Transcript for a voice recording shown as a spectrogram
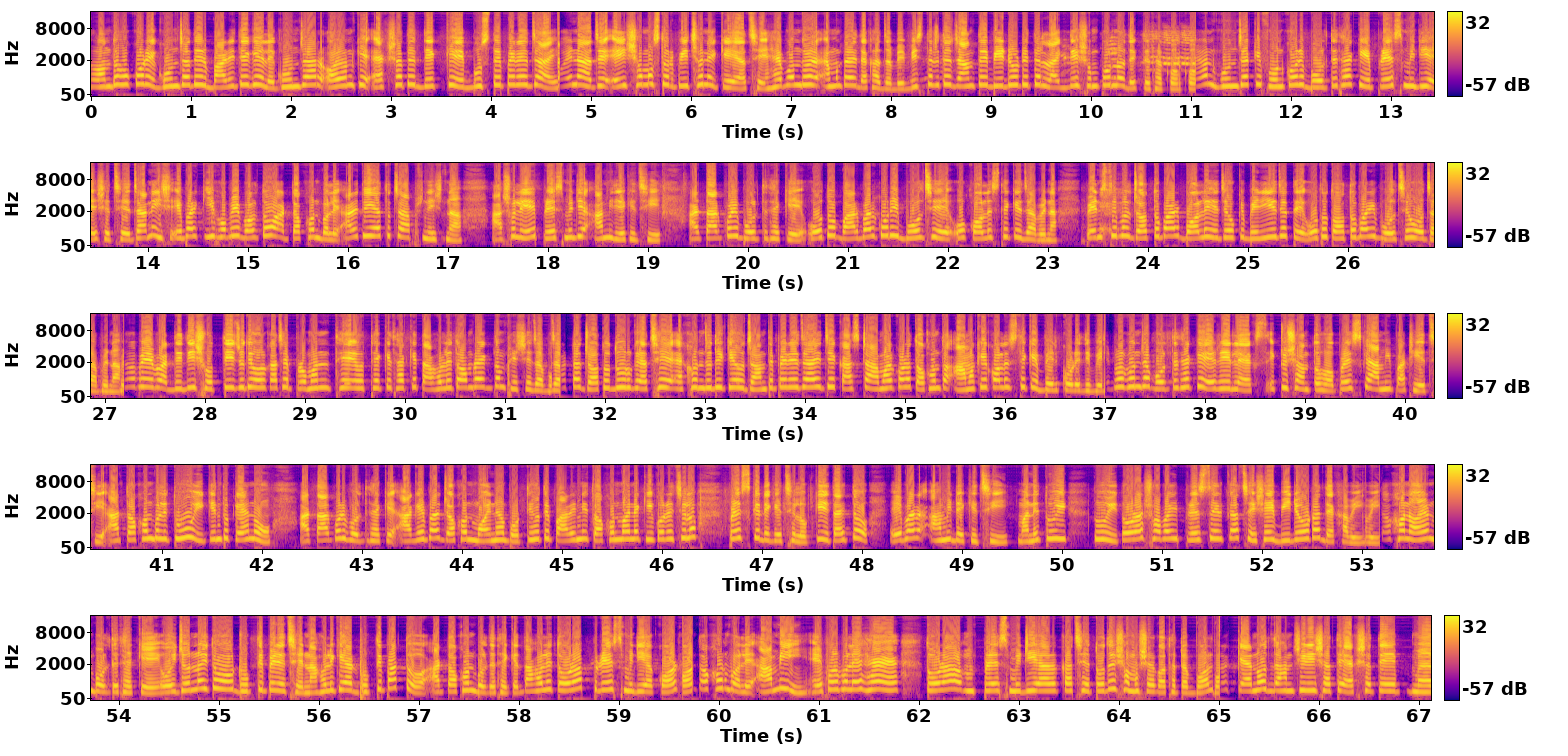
সন্দেহ করে গুঞ্জাদের বাড়িতে গেলে গুঞ্জার অয়নকে একসাথে দেখে বুঝতে পেরে যায় হয় না যে এই সমস্তর পিছনে কে আছে। হ্যাঁ বন্ধুরা, এমনটাই দেখা যাবে। বিস্তারিত জানতে ভিডিওটিতে লাইক দিয়ে সম্পূর্ণ দেখতে থাকো। অয়ন গুঞ্জাকে ফোন করে বলতে থাকে, প্রেস মিডিয়া এসেছে। জানিস, এবার কি হবে বলতো? আর তখন বলে, আরে তুই এত চাপ নিস না। আসলে প্রেস মিডিয়া আমি দেখেছি। আর তারপরে বলতে থাকে, ও তো বারবার করেই বলছে ও কলেজ থেকে যাবে না। প্রিন্সিপাল যতবার বলে যে ওকে বেরিয়ে যেতে, ও তো ততবারই বলছে ও যাবে না। তবে এবার দিদি সত্যিই যদি ওর কাছে প্রমাণ থে- থেকে থাকে, তাহলে তো আমরা একদম ফেসে যাব। ব্যাপারটা যত দূর গেছে, এখন যদি কেউ জানতে পেরে যায় যে কাজটা আমার করা, তখন তো আমাকে কলেজ থেকে বের করে দিবে। এরপর গুঞ্জা বলতে থাকে, রিল্যাক্স, একটু শান্ত হ প্রেসকে আমি পাঠিয়েছি। আর তখন বলি, তুই? কিন্তু কেন? আর তারপরে বলতে থাকে আগেরবার যখন ময়না ভর্তি হতে পারেনি, তখন ময়না কি করেছিল? প্রেসকে ডেকেছিল। কি? তাই তো? এবার আমি ডেকেছি। মানে তুই? তুই? তোরা সবাই প্রেসের কাছে সেই ভিডিওটা দেখাবি। তখন অয়ন বলতে থাকে, ওই জন্যই তো ও ঢুকতে পেরেছে, না হলে কি আর ঢুকতে পারতো? আর তখন বলতে থাকে, তাহলে তোরা প্রেস মিডিয়া কর। তখন বলে, আমি? এরপর বলে হ্যাঁ তোরা প্রেস মিডিয়ার কাছে তোদের সমস্যার কথাটা বল। কেন ধানসিঁড়ির সাথে একসাথে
